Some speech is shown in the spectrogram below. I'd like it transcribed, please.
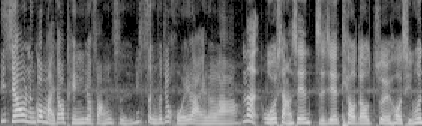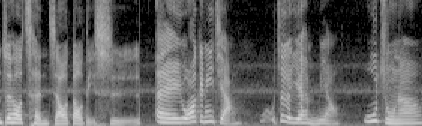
你只要能够买到便宜的房子，你整个就回来了啊。那我想先直接跳到最后，请问最后成交到底是？哎，我要跟你讲，这个也很妙。屋主呢，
